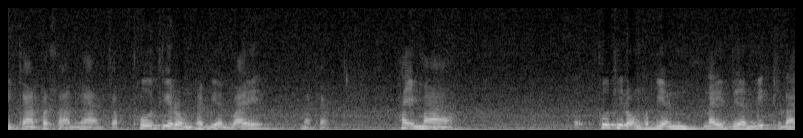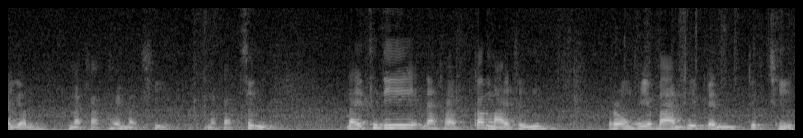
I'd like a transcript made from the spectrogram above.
มีการประสานงานกับผู้ที่ลงทะเบียนไว้นะครับ ให้มาผู้ที่ลงทะเบียนในเดือนมิถุนายนนะครับ ให้มาฉีดนะครับ ซึ่งในที่นี้นะครับก็หมายถึงโรงพยาบาลที่เป็นจุดฉีด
